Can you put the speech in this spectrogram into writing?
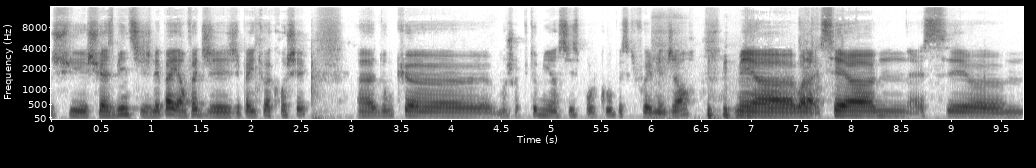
je suis, je suis has-been si je l'ai pas. Et en fait, j'ai pas du tout accroché. Euh, donc, euh, moi, j'aurais plutôt mis un 6 pour le coup parce qu'il faut aimer le genre. Mais euh, voilà, c'est. euh, c'est euh,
